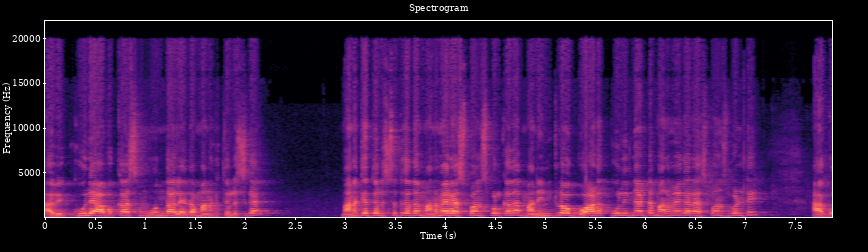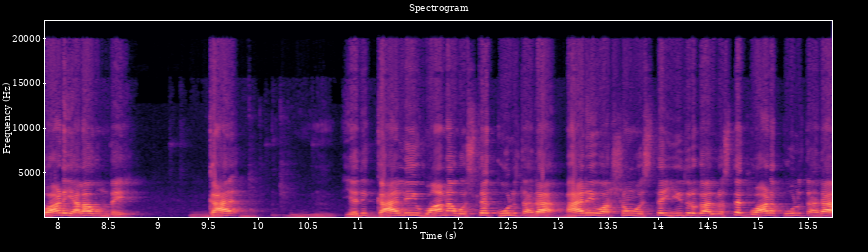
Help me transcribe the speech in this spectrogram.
అవి కూలే అవకాశం ఉందా లేదా మనకు తెలుసుగా? మనకే తెలుస్తుంది కదా మనమే రెస్పాన్సిబుల్ కదా. మన ఇంట్లో గోడ కూలిందంటే మనమేగా రెస్పాన్సిబిలిటీ ఆ గోడ ఎలా ఉంది? గా ఏది గాలి వాన వస్తే కూలుతుందా? భారీ వర్షం వస్తే ఈదురుగాలు వస్తే గోడ కూలుతుందా?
